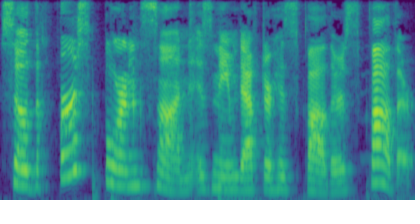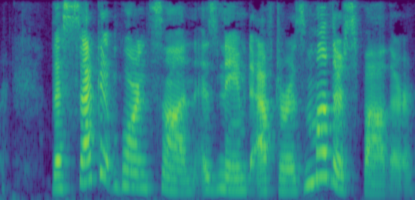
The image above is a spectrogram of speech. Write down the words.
So the firstborn son is named after his father's father. The second born son is named after his mother's father.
